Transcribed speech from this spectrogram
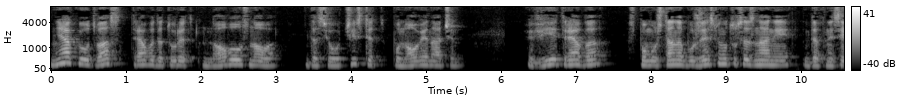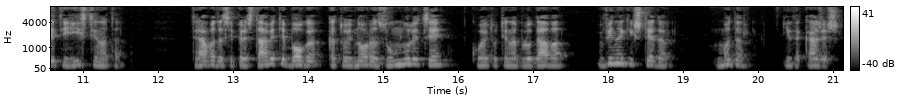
някои от вас трябва да турят нова основа, да се очистят по новия начин. Вие трябва с помощта на Божественото съзнание да внесете истината. Трябва да си представите Бога като едно разумно лице, което те наблюдава, винаги щедър, мъдър и да кажеш,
